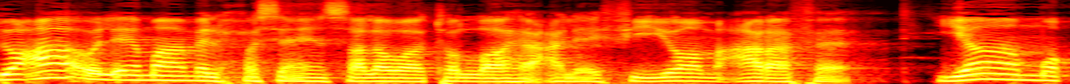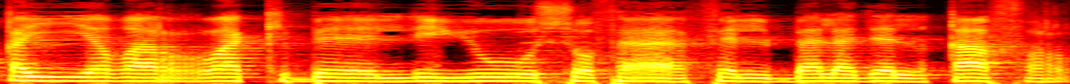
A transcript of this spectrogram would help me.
دعاء الإمام الحسين صلوات الله عليه في يوم عرفة يا مقيض الركب ليوسف في البلد القفر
